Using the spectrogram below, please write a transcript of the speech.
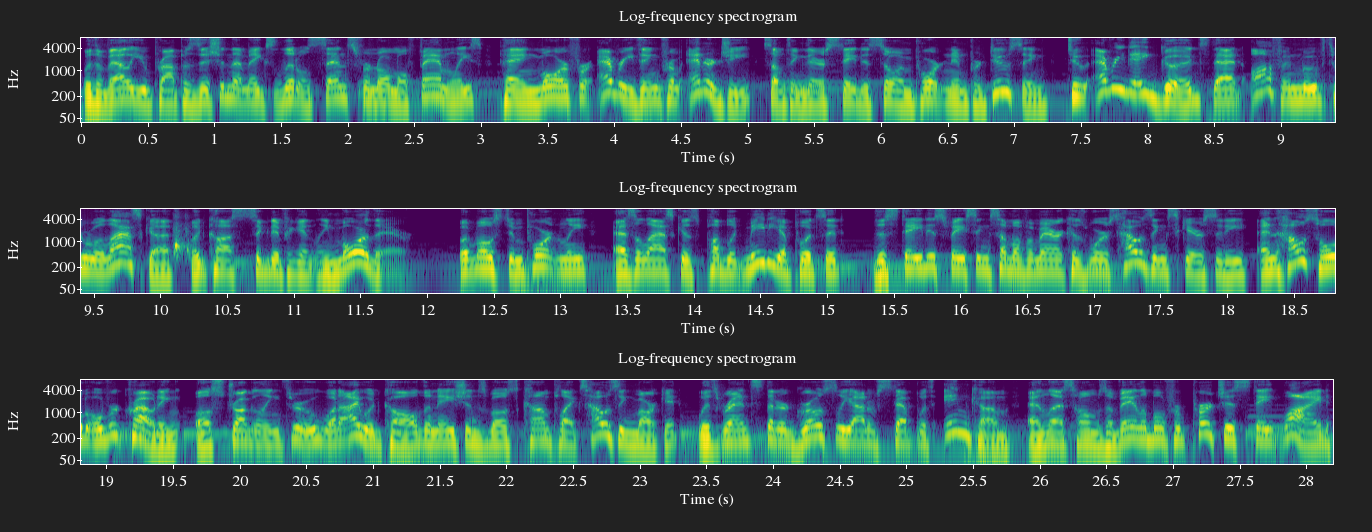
with a value proposition that makes little sense for normal families, paying more for everything from energy, something their state is so important in producing, to everyday goods that often move through Alaska but cost significantly more there. But most importantly, as Alaska's public media puts it, the state is facing some of America's worst housing scarcity and household overcrowding while struggling through what I would call the nation's most complex housing market with rents that are grossly out of step with income and less homes available for purchase statewide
